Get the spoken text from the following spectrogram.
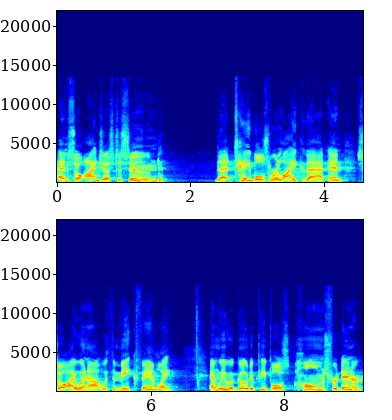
And so I just assumed that tables were like that. And so I went out with the Meek family, and we would go to people's homes for dinner.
